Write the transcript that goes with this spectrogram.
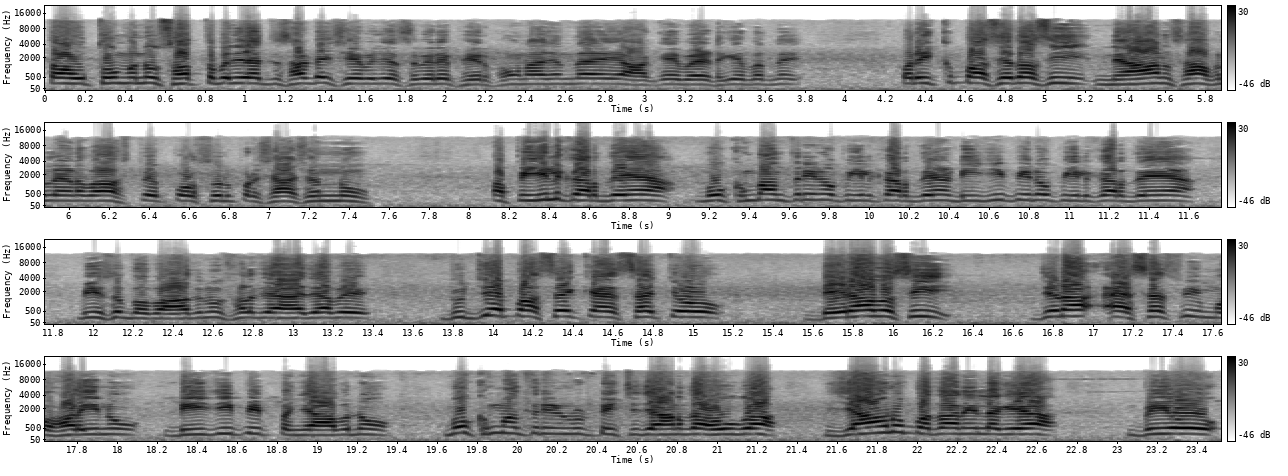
ਤਾਂ ਉੱਥੋਂ ਮੈਨੂੰ 7 ਵਜੇ ਅੱਜ 6:30 ਵਜੇ ਸਵੇਰੇ ਫੇਰ ਫੋਨ ਆ ਜਾਂਦਾ ਇਹ ਆ ਕੇ ਬੈਠ ਗਏ ਬੰਦੇ। ਪਰ ਇੱਕ ਪਾਸੇ ਤਾਂ ਅਸੀਂ ਨਿਆਂ ਇਨਸਾਫ ਲੈਣ ਵਾਸਤੇ ਪੁਲਿਸ ਨੂੰ, ਪ੍ਰਸ਼ਾਸਨ ਨੂੰ ਅਪੀਲ ਕਰਦੇ ਆ ਮੁੱਖ ਮੰਤਰੀ ਨੂੰ ਅਪੀਲ ਕਰਦੇ ਆ ਡੀਜੀਪੀ ਨੂੰ ਅਪੀਲ ਕਰਦੇ ਆ ਵੀ ਇਸ ਵਿਵਾਦ ਨੂੰ ਸੁਲਝਾਇਆ ਜਾਵੇ। ਦੂਜੇ ਪਾਸੇ ਇੱਕ ਐਸਐਚਓ ਡੇਰਾਵਸੀ, ਜਿਹੜਾ ਐਸਐਸਪੀ ਮੋਹਾਲੀ ਨੂੰ, ਡੀਜੀਪੀ ਪੰਜਾਬ ਨੂੰ, ਮੁੱਖ ਮੰਤਰੀ ਨੂੰ ਟਿੱਚ ਜਾਣਦਾ ਹੋਊਗਾ, ਜਾਂ ਉਹਨੂੰ ਪਤਾ ਨਹੀਂ ਲੱਗਿਆ ਵੀ ਉਹ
